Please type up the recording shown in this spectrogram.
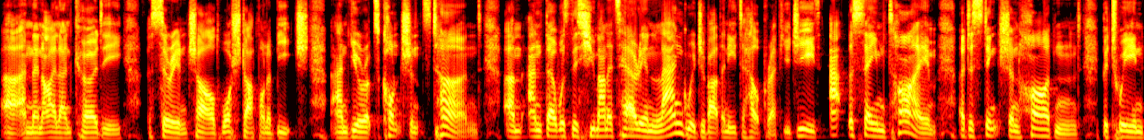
Uh, and then Aylan Kurdi, a Syrian child, washed up on a beach, and Europe's conscience turned. Um, and there was this humanitarian language about the need to help refugees. At the same time, a distinction hardened between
